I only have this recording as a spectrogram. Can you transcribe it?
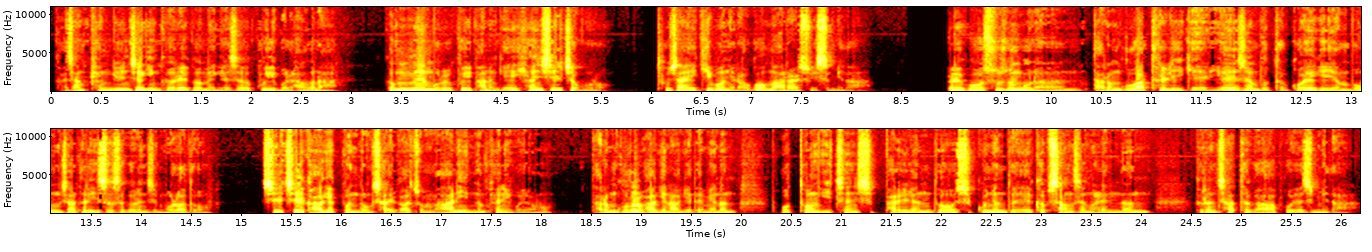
가장 평균적인 거래 금액에서 구입을 하거나 급매물을 구입하는 게 현실적으로 투자의 기본이라고 말할 수 있습니다. 그리고 수승구는 다른 구와 틀리게 예전부터 고액의 연봉자들이 있어서 그런지 몰라도 실제 가격 변동 차이가 좀 많이 있는 편이고요. 다른 구를 확인하게 되면 보통 2018년도, 19년도에 급상승을 했는 그런 차트가 보여집니다.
